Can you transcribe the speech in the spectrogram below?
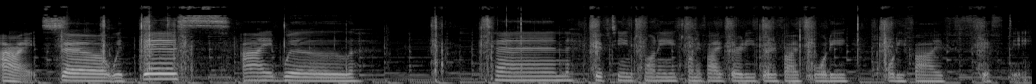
All right, so with this, I will 10, 15, 20, 25, 30, 35, 40, 45, 50.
